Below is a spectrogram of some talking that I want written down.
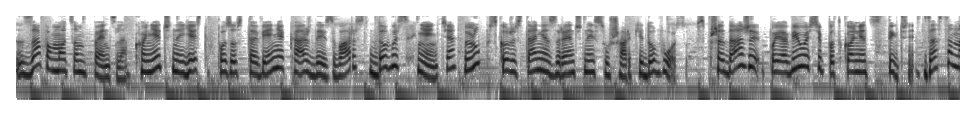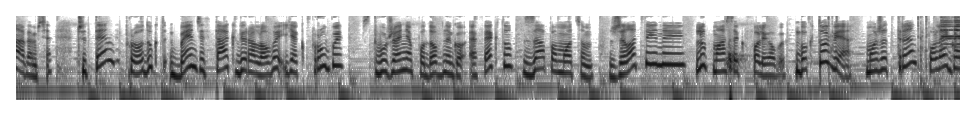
za pomocą pędzla. Konieczne jest pozostawienie każdej z warstw do wyschnięcia lub skorzystanie z ręcznej suszarki do włosów. W sprzedaży pojawiło się pod koniec stycznia. Zastanawiam się, czy ten produkt będzie tak wiralowy jak próby stworzenia podobnego efektu za pomocą żelatyny lub masek foliowych. Bo kto wie, może trend polegał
